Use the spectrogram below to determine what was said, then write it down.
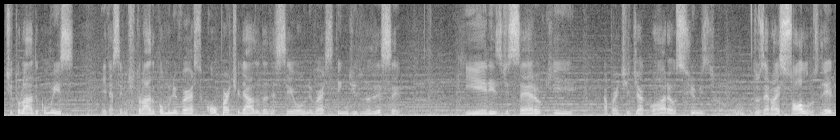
titulado como isso. Ele está sendo titulado como universo compartilhado da DC ou universo estendido da DC. Que eles disseram que a partir de agora os filmes do- dos heróis solos dele,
